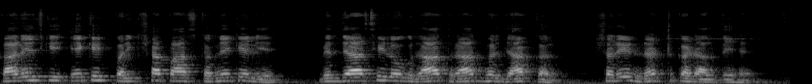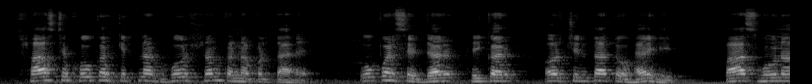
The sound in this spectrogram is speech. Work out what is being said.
कॉलेज की एक एक परीक्षा पास करने के लिए विद्यार्थी लोग रात रात भर जागकर शरीर नष्ट कर डालते हैं। स्वास्थ्य खोकर कितना घोर श्रम करना पड़ता है। ऊपर से डर, फिकर और चिंता तो है ही। पास होना,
